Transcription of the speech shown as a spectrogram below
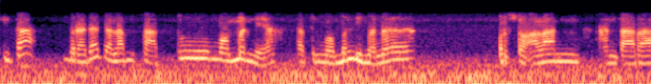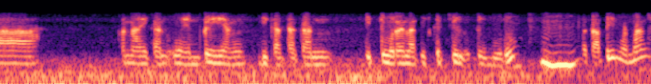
kita berada dalam satu momen ya, satu momen di mana persoalan antara kenaikan UMP yang dikatakan itu relatif kecil untuk buruh, Mhm. tetapi memang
